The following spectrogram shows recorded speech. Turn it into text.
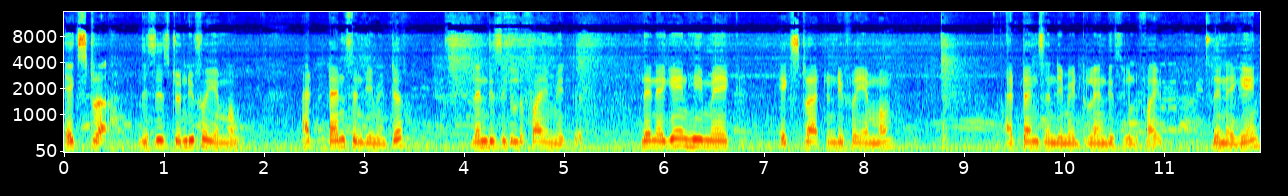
extra. This is 25 mm at 10 centimeter length is equal to 5 meter. Then again he make extra 25 mm at 10 centimeter length is equal to 5 then again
